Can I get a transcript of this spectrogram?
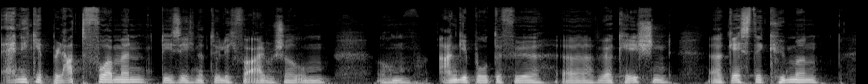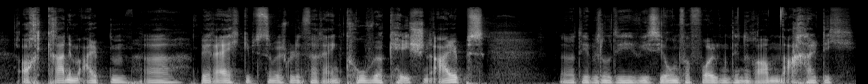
einige Plattformen, die sich natürlich vor allem schon um, um Angebote für äh, Workation-Gäste äh, kümmern. Auch gerade im Alpenbereich gibt es zum Beispiel den Verein Coworkation Alps, äh, die ein bisschen die Vision verfolgen, den Raum nachhaltig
